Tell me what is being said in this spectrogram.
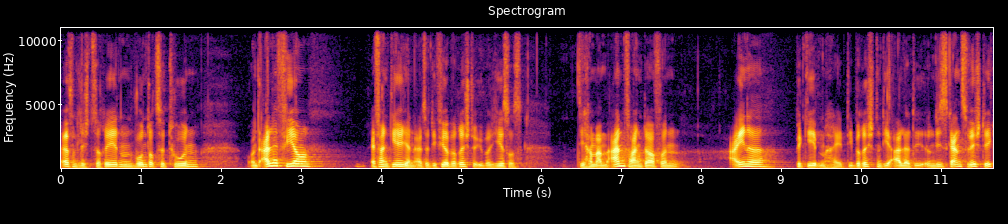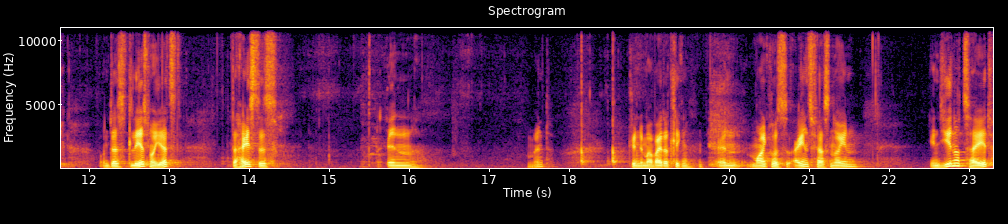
öffentlich zu reden, Wunder zu tun. Und alle vier Evangelien, also die vier Berichte über Jesus, die haben am Anfang davon eine Begebenheit. Die berichten die alle. Und die ist ganz wichtig. Und das lesen wir jetzt. Da heißt es in, Moment, könnt ihr mal weiterklicken, in Markus 1, Vers 9. In jener Zeit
